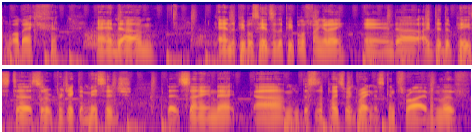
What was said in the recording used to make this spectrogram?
a while back. and, um, and the people's heads are the people of Whangarei. And uh, I did the piece to sort of project a message that's saying that um, this is a place where greatness can thrive and live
